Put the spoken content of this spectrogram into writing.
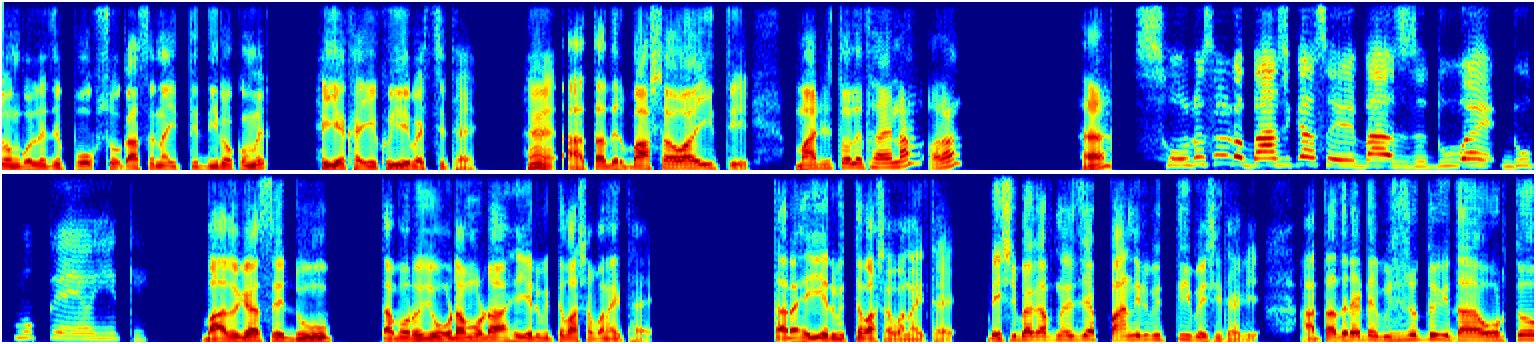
জঙ্গলে যে পোক শোক আছে না, ইত্যাদি রকমের হেয়ে খাইয়ে খুইয়ে বাঁচতে থাকে হ্যাঁ? আর তাদের বাসা হয় ইতে মাটির তলে থাকে না ওরা? হ্যাঁ? ছোট ছোট বাঁশ গাছে বাঁশ ডুবাই ডুব মুখে ওই কি গাছে ডুব তারপর ওই যে ওডা মোডা হেয়ের ভিত্তে বাসা বানাই থাকে। তারা হেয়ের ভিত্তে বাসা বানাই থাকে। বেশিরভাগ আপনার যে পানির ভিত্তি বেশি থাকে। আর তাদের একটা বিশেষত্ব কি? তারা উড়তেও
